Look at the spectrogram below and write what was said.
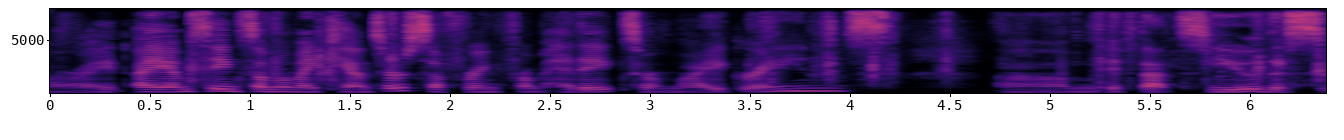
All right. I am seeing some of my cancers suffering from headaches or migraines. Um, if that's you, this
